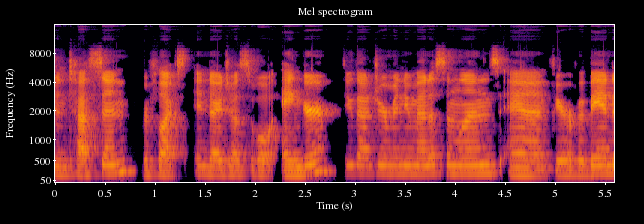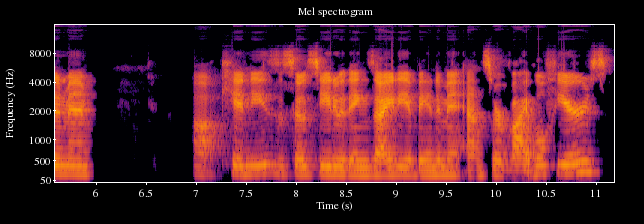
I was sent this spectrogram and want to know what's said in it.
intestine reflects indigestible anger through that German New Medicine lens and fear of abandonment. Uh, kidneys associated with anxiety, abandonment, and survival fears.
